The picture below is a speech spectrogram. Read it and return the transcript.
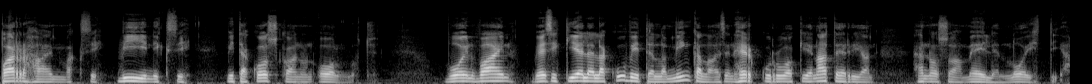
parhaimmaksi viiniksi, mitä koskaan on ollut. Voin vain vesikielellä kuvitella, minkälaisen herkkuruokien aterian hän osaa meille loihtia.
